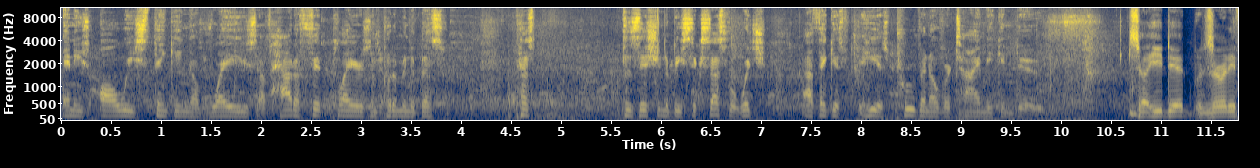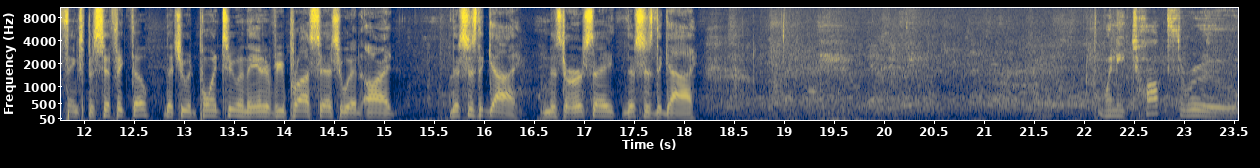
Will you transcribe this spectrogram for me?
and he's always thinking of ways of how to fit players and put them in the best, best position to be successful, which I think is, he has proven over time he can do. So he did. Was there anything specific though that you would point to in the interview process? You went, all right, this is the guy, Mr. Irsay. This is the guy. when he talked through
